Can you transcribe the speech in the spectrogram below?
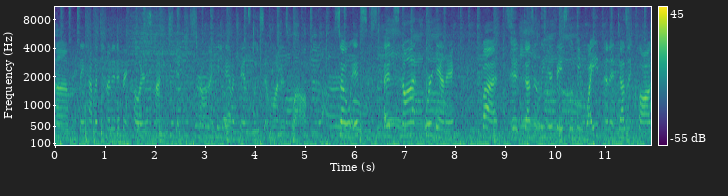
Um, they have a ton of different colors to match your skin tone. I think they have a translucent one as well. So it's it's not organic but it doesn't leave your face looking white and it doesn't clog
